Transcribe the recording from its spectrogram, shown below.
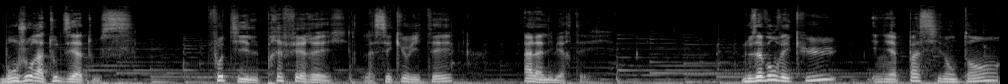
Bonjour à toutes et à tous. Faut-il préférer la sécurité à la liberté? Nous avons vécu, il n'y a pas si longtemps,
